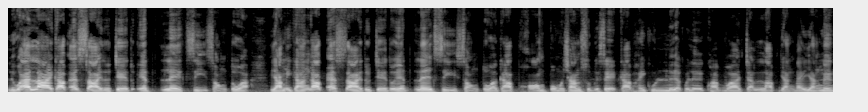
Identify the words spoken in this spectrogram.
หรือว่าแอดไลน์ครับแอดไซน์ตัว J ตัว S เลข 4 2 ตัวย้ำอีกครั้งครับแอดไซน์ตัว J ตัว S เลข 4 2 ตัวครับพร้อมโปรโมชั่นสุดพิเศษครับให้คุณเลือกไปเลยครับว่าจะรับอย่างใดอย่างหนึ่ง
